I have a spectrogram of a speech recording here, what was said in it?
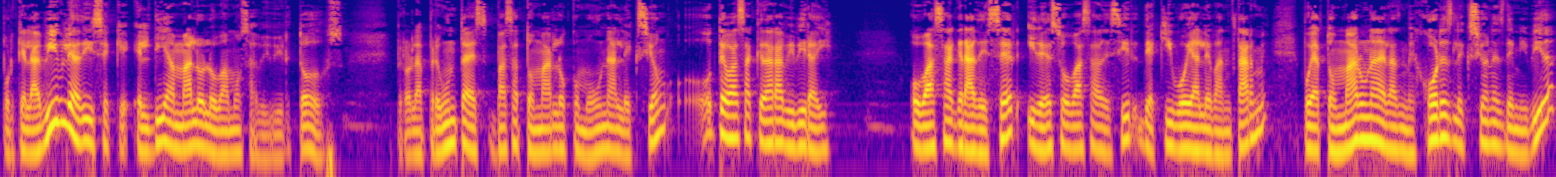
Porque la Biblia dice que el día malo lo vamos a vivir todos. Pero la pregunta es, ¿vas a tomarlo como una lección o te vas a quedar a vivir ahí? O vas a agradecer y de eso vas a decir, de aquí voy a levantarme, voy a tomar una de las mejores lecciones de mi vida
